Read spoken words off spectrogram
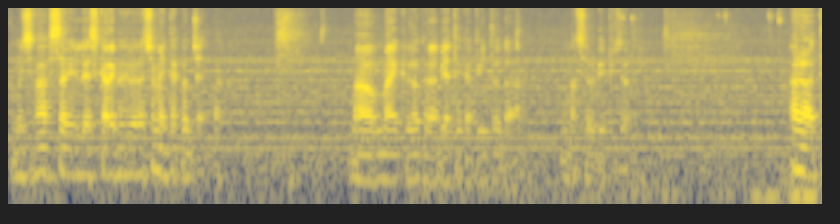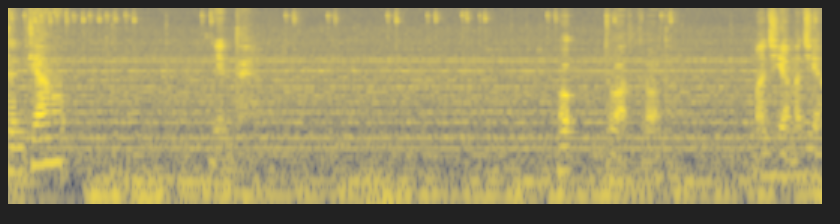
Come si fa a salire le scale così velocemente col jetpack? Ma ormai credo che l'abbiate capito da un macello di episodi. Allora, tentiamo. Niente. Oh, trovato, trovato. Magia, magia.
